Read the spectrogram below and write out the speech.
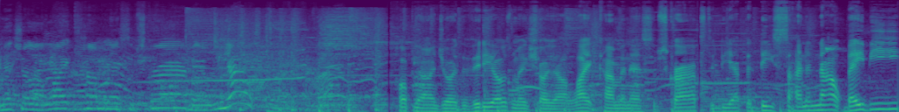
Make sure y'all like, comment, and subscribe, and we out. Hope y'all enjoyed the videos. Make sure y'all like, comment, and subscribe. It's the D after D signing out, baby.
